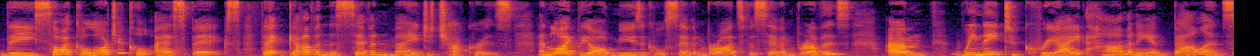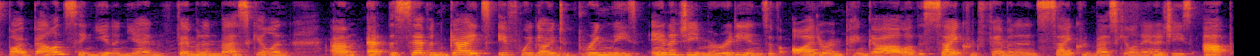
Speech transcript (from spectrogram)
the psychological aspects that govern the seven major chakras. And like the old musical Seven Brides for Seven Brothers, um, we need to create harmony and balance by balancing yin and yang, feminine, masculine, um, at the seven gates if we're going to bring these energy meridians of Ida and Pingala, the sacred feminine and sacred masculine energies, up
